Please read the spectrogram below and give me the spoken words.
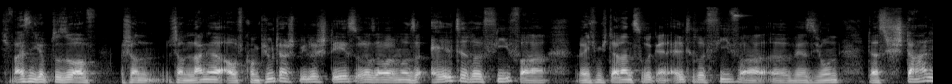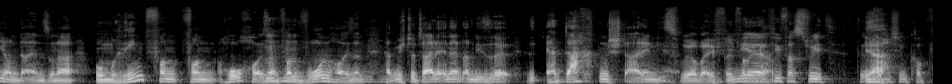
Ich weiß nicht, ob du so auf schon, schon lange auf Computerspiele stehst oder so, aber man so ältere FIFA, wenn ich mich daran zurück, eine ältere FIFA-Version, das Stadion da in so einer, umringt von, von Hochhäusern, von Wohnhäusern, hat mich total erinnert an diese erdachten Stadien, die es früher bei Bei FIFA mir gab. FIFA Street, das Ja. habe ich im Kopf.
